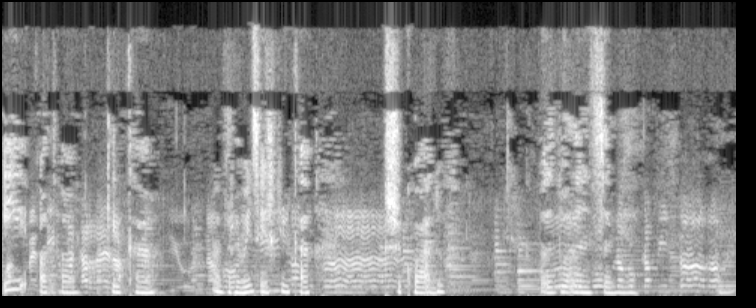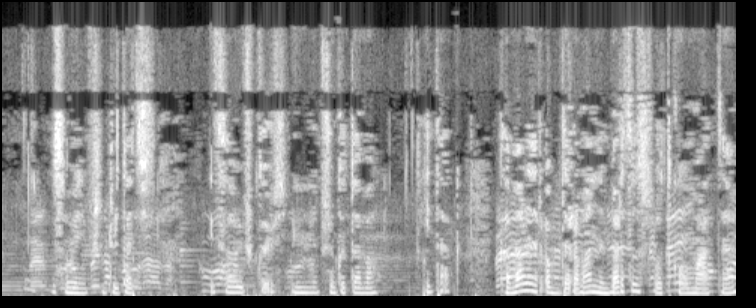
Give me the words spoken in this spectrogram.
I oto kilka, no trochę więcej niż kilka przykładów. Pozwolę sobie, sobie przeczytać i co już ktoś inny przygotował. I tak, kawaler obdarowany bardzo słodką matę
